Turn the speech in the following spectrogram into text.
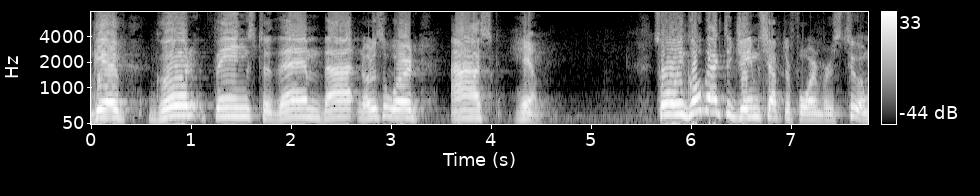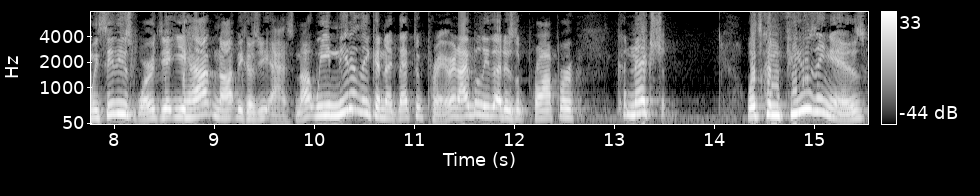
give good things to them that, notice the word, ask him. So when we go back to James chapter 4 and verse 2, and we see these words, yet ye have not because ye ask not, we immediately connect that to prayer, and I believe that is a proper connection. What's confusing is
